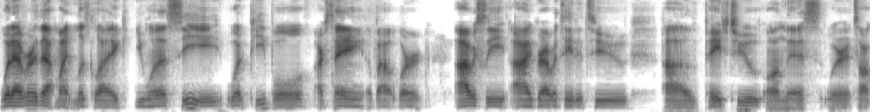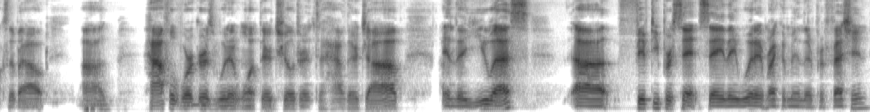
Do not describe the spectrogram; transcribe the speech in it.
Whatever that might look like, you want to see what people are saying about work. Obviously, I gravitated to uh, page two on this, where it talks about uh, half of workers wouldn't want their children to have their job. In the US, uh, 50% say they wouldn't recommend their profession.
